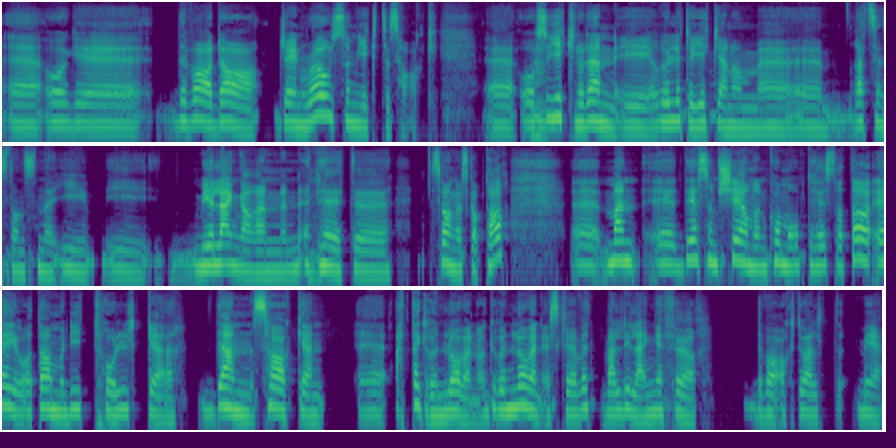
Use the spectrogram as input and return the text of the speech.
Og det var da Jane Roe som gikk til sak. Eh, og så gikk nå den i, rullet og gikk gjennom eh, rettsinstansene i, i mye lenger enn det et eh, svangerskap tar. Eh, men eh, det som skjer når den kommer opp til Høyesterett, da, er jo at da må de tolke den saken eh, etter Grunnloven. Og Grunnloven er skrevet veldig lenge før det var aktuelt med,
